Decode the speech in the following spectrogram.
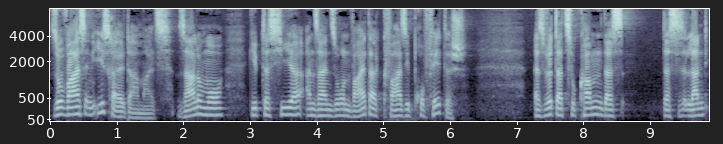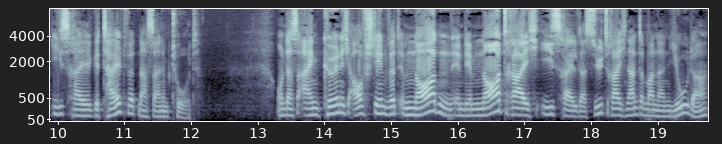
So war es in Israel damals. Salomo gibt das hier an seinen Sohn weiter, quasi prophetisch. Es wird dazu kommen, dass das Land Israel geteilt wird nach seinem Tod und dass ein König aufstehen wird im Norden, in dem Nordreich Israel. Das Südreich nannte man dann Juda.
